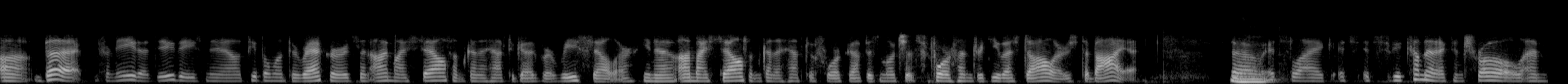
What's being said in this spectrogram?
Uh, but for me to do these now, people want the records, and I myself am going to have to go to a reseller. You know, I myself am going to have to fork up as much as 400 U.S. dollars to buy it. So right. it's like it's it's become out of control. And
